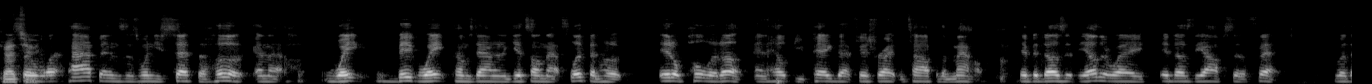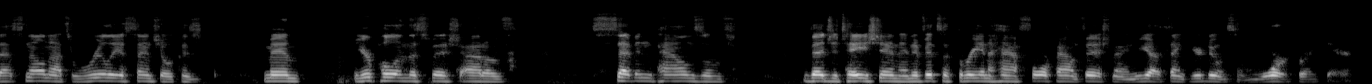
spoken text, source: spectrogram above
Gotcha. So what happens is when you set the hook and that weight, big weight comes down and it gets on that flipping hook, it'll pull it up and help you peg that fish right in the top of the mouth. If it does it the other way, it does the opposite effect. But that snell knot's really essential because, man, you're pulling this fish out of seven pounds of vegetation, and if it's a three and a half, four pound fish, man, you got to think you're doing some work right there.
